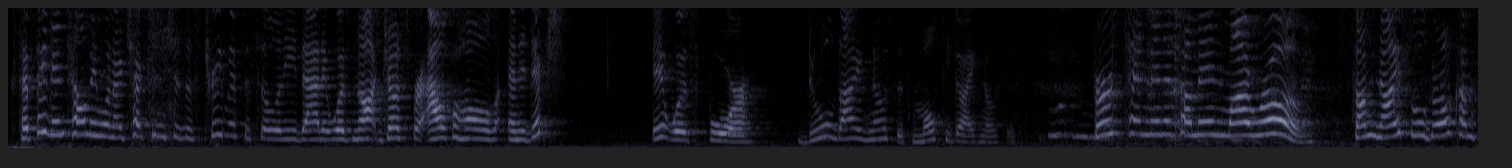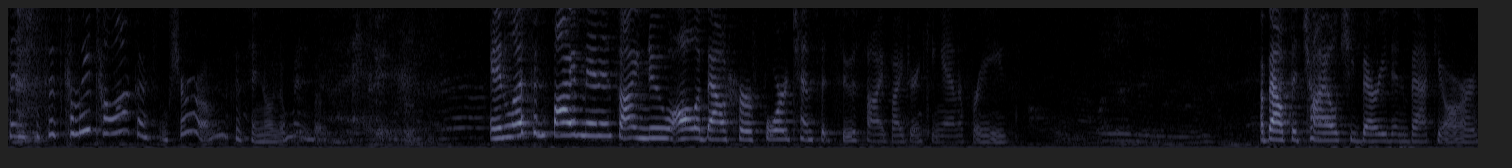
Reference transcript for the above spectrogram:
Except they didn't tell me when I checked into this treatment facility that it was not just for alcohol and addiction, it was for dual diagnosis, multi diagnosis. First 10 minutes I'm in my room. Some nice little girl comes in and she says, Can we talk? I'm sure. I'm going to say no, no, but. In less than five minutes, I knew all about her four attempts at suicide by drinking antifreeze about the child she buried in the backyard.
